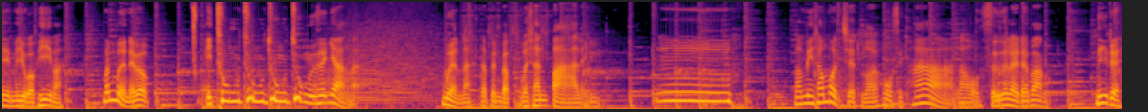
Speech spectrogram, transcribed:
ยมาอยู่กับพี่มา มันเหมือนในแบบไอ้ทุ่งทุ่งทุ่งทุ่งอะไรสักอย่างอะเหมือนนะ แต่เป็นแบบเวอร์ชันปลาอะไรอย่างงี้อืมเรามีทั้งหมด 765 เราซื้ออะไรได้บ้าง นี่เลย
